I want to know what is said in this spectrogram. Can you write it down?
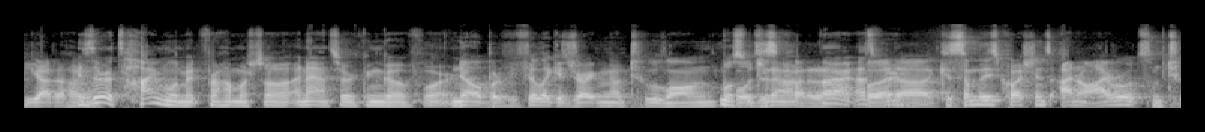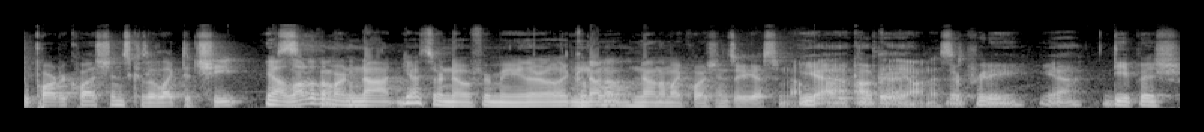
You got the. Is there a time limit for how much uh, an answer can go for? No, but if you feel like it's dragging on too long, we'll, switch just it cut it All out. right, but because some of these questions, I don't know. I wrote some two-parter questions because I like to cheat. Yeah, a lot of them are not yes or no for me. They're like None of none of my questions are yes or no. yeah, I'll be completely okay. honest. They're pretty yeah deepish.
